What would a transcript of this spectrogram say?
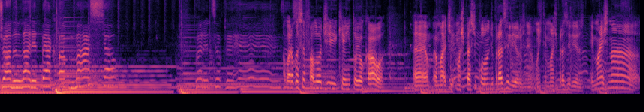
Tried to light it back up myself. But it took the hands. Agora você falou de que em Toyokawa é é uma, uma espécie de colônia de brasileiros, né? Onde tem mais brasileiros. Mais na,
